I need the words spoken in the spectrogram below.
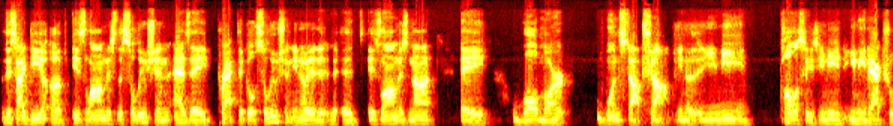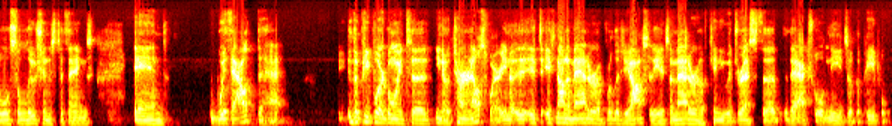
this idea of Islam as the solution as a practical solution. You know, it, it, it, Islam is not a Walmart one stop shop. You know, you need policies, you need you need actual solutions to things, and without that, the people are going to you know turn elsewhere. You know, it's it's not a matter of religiosity; it's a matter of can you address the the actual needs of the people.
